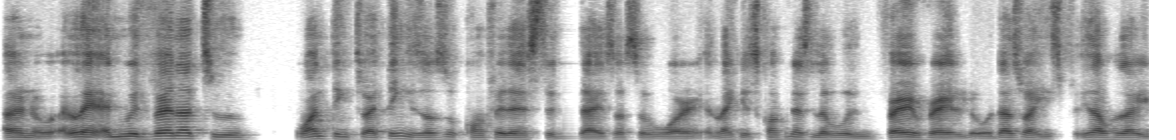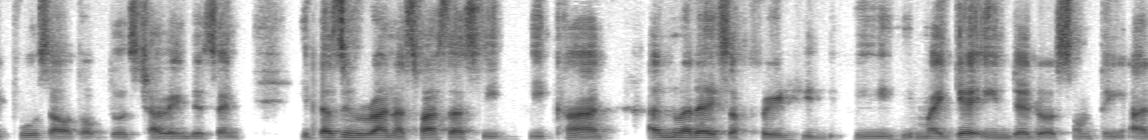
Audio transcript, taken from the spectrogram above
I don't know and with Werner too one thing too I think is also confidence to that is also worrying like his confidence level is very very low. That's why he's that's why he pulls out of those challenges and he doesn't run as fast as he, he can. I know whether he's afraid he, he he might get injured or something. I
